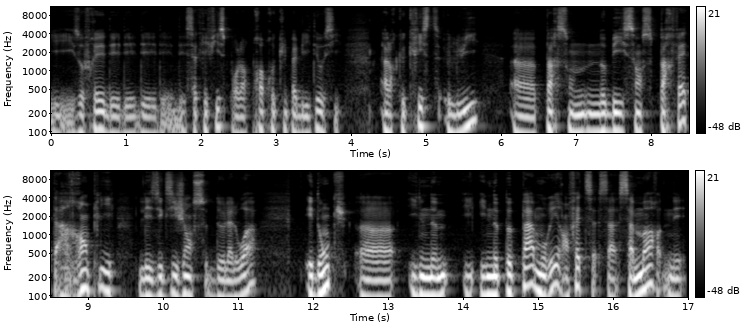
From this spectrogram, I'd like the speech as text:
ils offraient des, sacrifices pour leur propre culpabilité aussi. Alors que Christ, lui, euh, par son obéissance parfaite, a rempli les exigences de la loi, et donc il, ne, il, ne peut pas mourir. En fait, sa, mort n'est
